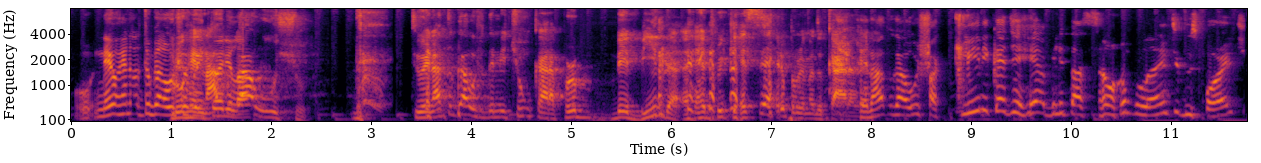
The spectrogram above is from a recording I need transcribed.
O- nem o Renato Gaúcho aguentou Renato ele lá. Gaúcho. Se o Renato Gaúcho demitiu um cara por bebida, é porque é sério o problema do cara. velho. Renato Gaúcho, a clínica de reabilitação ambulante do esporte,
